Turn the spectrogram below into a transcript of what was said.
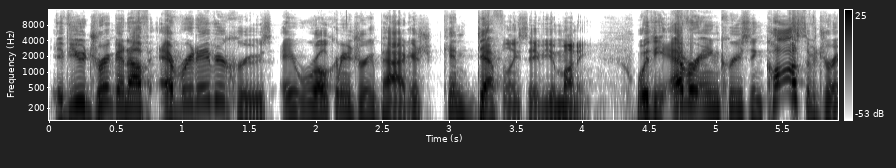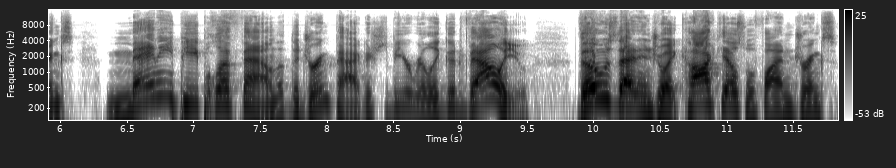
If you drink enough every day of your cruise, a Royal Caribbean drink package can definitely save you money. With the ever increasing cost of drinks, many people have found that the drink package to be a really good value. Those that enjoy cocktails will find drinks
